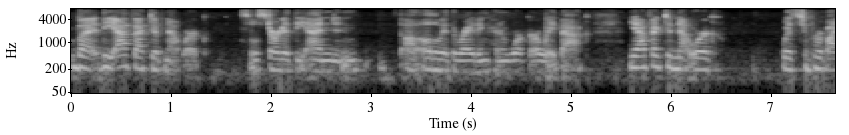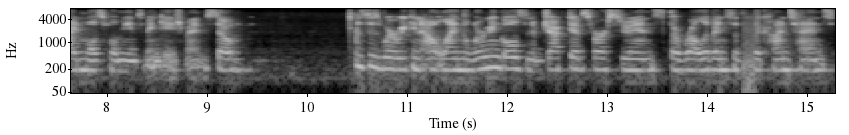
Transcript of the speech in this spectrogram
but the affective network, so we'll start at the end and uh, all the way at the right and kind of work our way back. The affective network was to provide multiple means of engagement. So this is where we can outline the learning goals and objectives for our students, the relevance of the content,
